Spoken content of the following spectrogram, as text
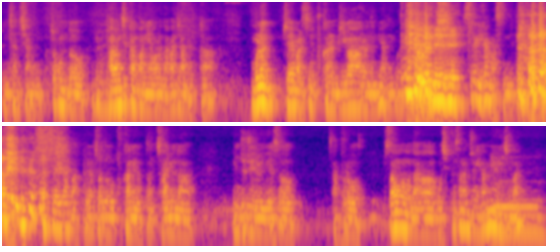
괜찮지 않을까 조금 더 바람직한 방향으로 나가지 않을까. 물론 제 말씀이 북한을 미화하려는 게 아니고요. 네, 네. 쓰레기가 맞습니다. 쓰레기가 맞고요. 저도 북한의 어떤 자유나 민주주의를 위해서 앞으로 싸워 나가고 싶은 사람 중에 한 명이지만 음,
